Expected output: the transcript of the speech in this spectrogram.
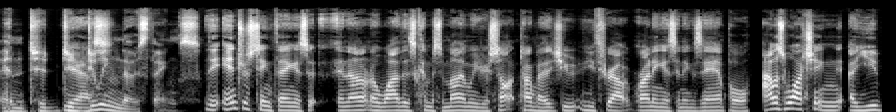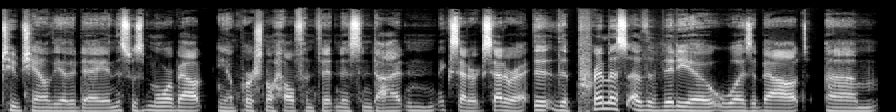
and to, to Yes. doing those things. The interesting thing is, and I don't know why this comes to mind when you're talking about it, you, you threw out running as an example. I was watching a YouTube channel the other day, and this was more about, you know, personal health and fitness and diet and et cetera, et cetera. The, the premise of the video was about um,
